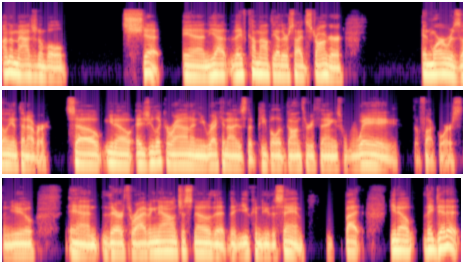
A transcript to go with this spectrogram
unimaginable shit. And yet they've come out the other side stronger and more resilient than ever. So, you know, as you look around and you recognize that people have gone through things way the fuck worse than you and they're thriving now, just know that that you can do the same. But, you know, they did it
